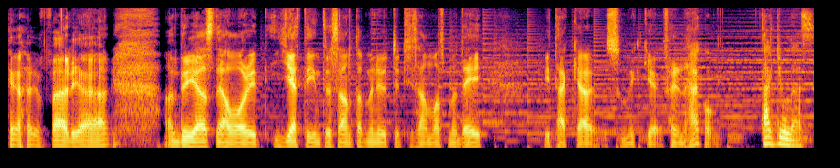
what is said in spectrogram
vi är färdiga här. Andreas, det har varit jätteintressanta minuter tillsammans med dig. Vi tackar så mycket för den här gången. Tack Jonas.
